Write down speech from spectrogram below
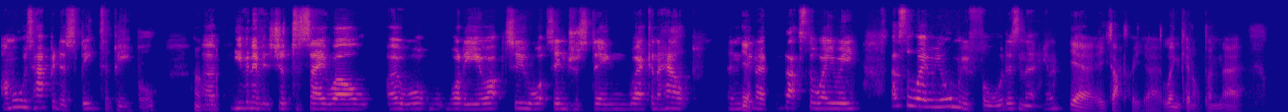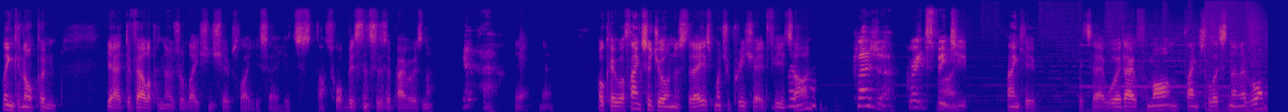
I'm always happy to speak to people, okay. um, even if it's just to say, well, oh, what, what, are you up to? What's interesting? Where can I help? And yeah. you know, that's the way we that's the way we all move forward, isn't it? You know? Yeah, exactly. Yeah, linking up and uh, linking up and yeah, developing those relationships, like you say. It's that's what business is about, isn't it? Yeah. Yeah. Yeah. Okay. Well, thanks for joining us today. It's much appreciated for your time. Pleasure. Great to speak right. to you. Thank you. It's a word out for Martin. Thanks for listening, everyone.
